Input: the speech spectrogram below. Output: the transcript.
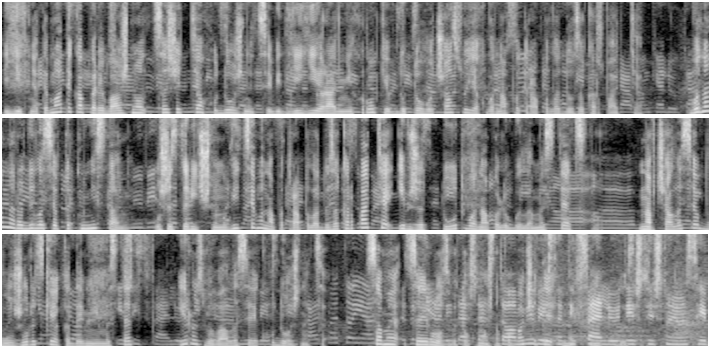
Їхня тематика переважно це життя художниці від її ранніх років до того часу, як вона потрапила до Закарпаття. Вона народилася в Туркменістані. У шестирічному віці вона потрапила до Закарпаття, і вже тут вона полюбила мистецтво. Навчалася в Ужгородській академії мистецтв і розвивалася як художниця. Саме цей розвиток можна побачити на цій виставці.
